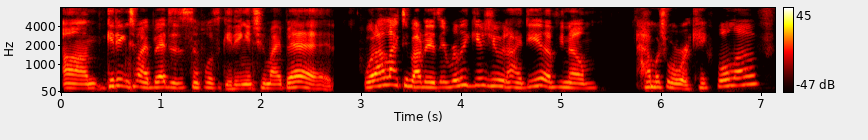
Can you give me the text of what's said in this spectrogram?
Um, getting to my bed is as simple as getting into my bed what I liked about it is it really gives you an idea of, you know, how much more we're capable of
